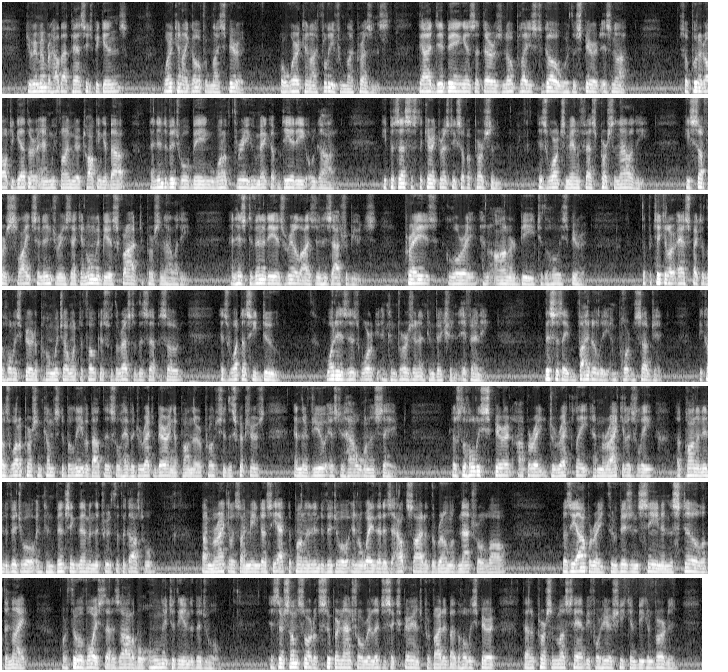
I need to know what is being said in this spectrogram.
do you remember how that passage begins? Where can I go from thy spirit? Or where can I flee from thy presence? The idea being is that there is no place to go where the spirit is not. So put it all together, and we find we are talking about an individual being, one of three who make up deity or God. He possesses the characteristics of a person. His works manifest personality. He suffers slights and injuries that can only be ascribed to personality, and his divinity is realized in his attributes. Praise, glory, and honor be to the Holy Spirit. The particular aspect of the Holy Spirit upon which I want to focus for the rest of this episode is what does he do? What is his work in conversion and conviction, if any? This is a vitally important subject because what a person comes to believe about this will have a direct bearing upon their approach to the Scriptures and their view as to how one is saved. Does the Holy Spirit operate directly and miraculously upon an individual in convincing them in the truth of the gospel? By miraculous, I mean, does he act upon an individual in a way that is outside of the realm of natural law? Does he operate through visions seen in the still of the night, or through a voice that is audible only to the individual? Is there some sort of supernatural religious experience provided by the Holy Spirit that a person must have before he or she can be converted?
